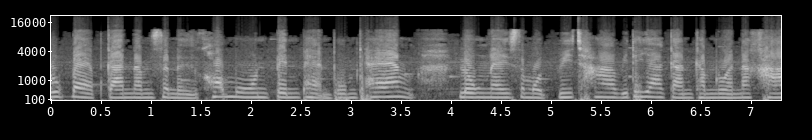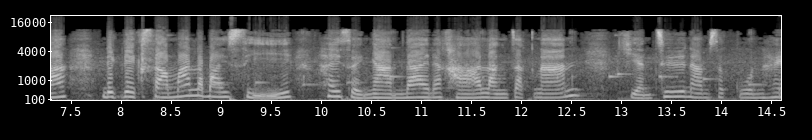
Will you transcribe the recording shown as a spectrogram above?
รูปแบบการนำเสนอข้อมูลเป็นแผนภูมิแท่ง ลงในสมุดวิชาวิทยาการคำนวณนะคะ เด็กๆสามารถระบายสีให้สวยงามได้นะคะ หลังจากนั้นเขียนชื่อนามสกุลให้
